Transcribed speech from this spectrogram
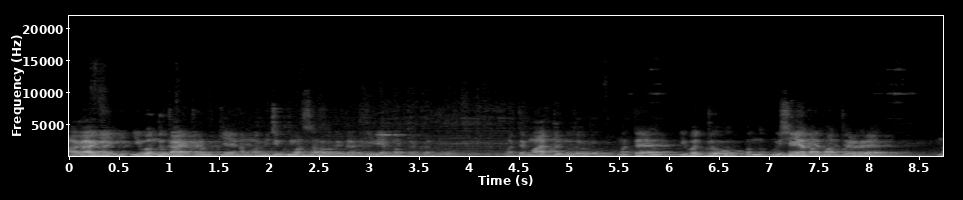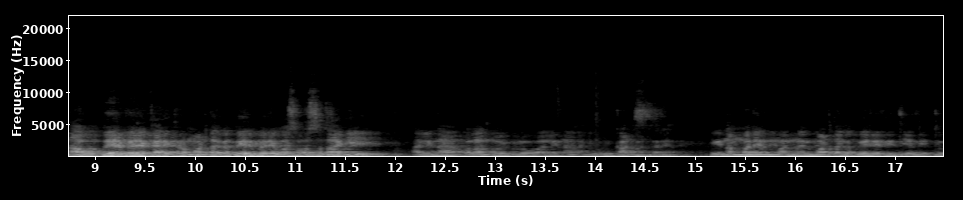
ಹಾಗಾಗಿ ಈ ಒಂದು ಕಾರ್ಯಕ್ರಮಕ್ಕೆ ನಮ್ಮ ವಿಜಯ್ ಕುಮಾರ್ ಸರ್ ಅವರಿದ್ದಾರೆ ಹಿರಿಯ ಪತ್ರಕರ್ತರು, ಮತ್ತೆ ಮಾಧ್ಯಮದವರು. ಮತ್ತೆ ಇವತ್ತು ಒಂದು ಖುಷಿ ಏನಪ್ಪ ಅಂತ ಹೇಳಿದ್ರೆ, ನಾವು ಬೇರೆ ಬೇರೆ ಕಾರ್ಯಕ್ರಮ ಮಾಡಿದಾಗ ಬೇರೆ ಬೇರೆ ಹೊಸ ಹೊಸದಾಗಿ ಅಲ್ಲಿನ ಫಲಾನುಭವಿಗಳು, ಅಲ್ಲಿನ ಇವರು ಕಾಣಿಸ್ತಾರೆ. ಈಗ ನಮ್ಮ ಮನೆ ಮನೇಲಿ ಮಾಡಿದಾಗ ಬೇರೆ ರೀತಿಯಲ್ಲಿತ್ತು.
